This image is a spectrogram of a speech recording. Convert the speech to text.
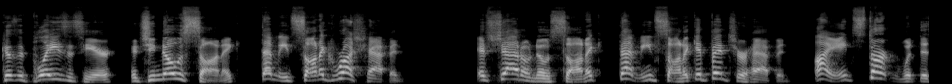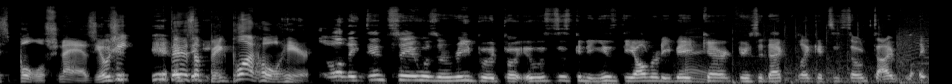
Because if Blaze is here and she knows Sonic, that means Sonic Rush happened. If Shadow knows Sonic, that means Sonic Adventure happened. I ain't starting with this bull schnaz, Yoshi. There's a big plot hole here. Well, they did say it was a reboot, but it was just going to use the already made characters and act like it's its own timeline.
